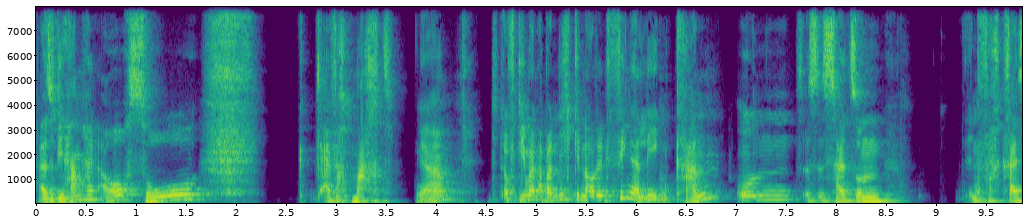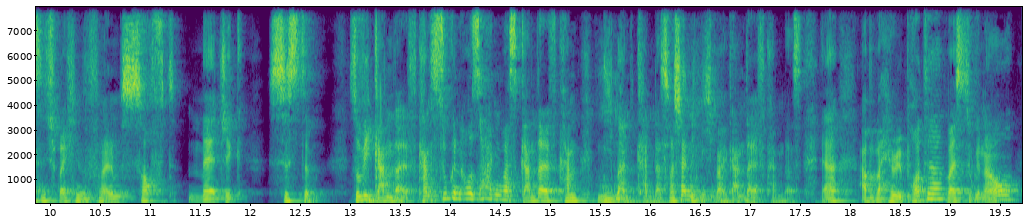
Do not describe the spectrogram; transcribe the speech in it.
Also die haben halt auch so einfach Macht, ja, auf die man aber nicht genau den Finger legen kann. Und es ist halt so ein, in Fachkreisen sprechen wir von einem Soft Magic System. So wie Gandalf. Kannst du genau sagen, was Gandalf kann? Niemand kann das. Wahrscheinlich nicht mal Gandalf kann das. Ja, aber bei Harry Potter weißt du genau,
